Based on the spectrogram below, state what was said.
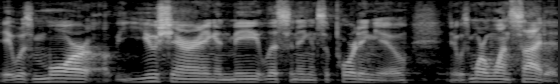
it was more you sharing and me listening and supporting you. It was more one sided.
